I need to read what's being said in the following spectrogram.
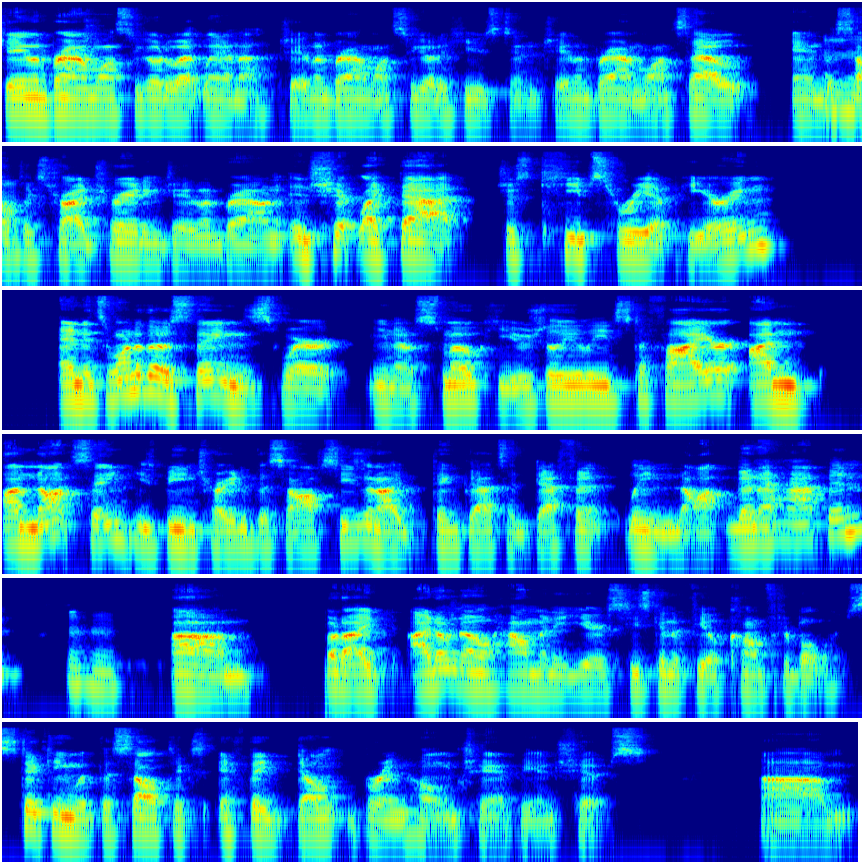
Jaylen Brown wants to go to Atlanta. Jaylen Brown wants to go to Houston. Jaylen Brown wants out, and the mm-hmm. Celtics tried trading Jaylen Brown, and shit like that just keeps reappearing. And it's one of those things where you know smoke usually leads to fire. I'm I'm not saying he's being traded this offseason. I think that's definitely not going to happen. Mm-hmm. Um, but I I don't know how many years he's going to feel comfortable sticking with the Celtics if they don't bring home championships. Um,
